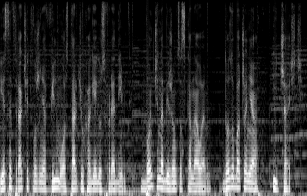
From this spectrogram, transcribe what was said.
Jestem w trakcie tworzenia filmu o starciu Hagiego z Freddym. Bądźcie na bieżąco z kanałem. Do zobaczenia i cześć.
